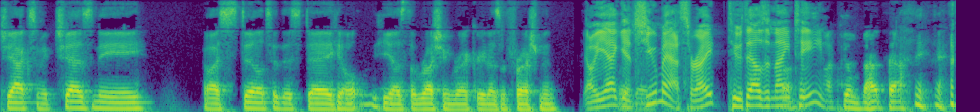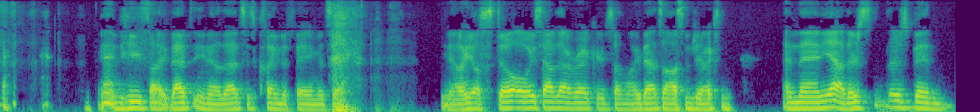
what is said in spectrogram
Jackson McChesney. I still to this day, he'll, he has the rushing record as a freshman. Oh yeah, against UMass, right? 2019. I feel about that. and he's like that. You know, that's his claim to fame. It's like, you know, he'll still always have that record. So I'm like, that's awesome, Jackson. And then yeah, there's there's been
